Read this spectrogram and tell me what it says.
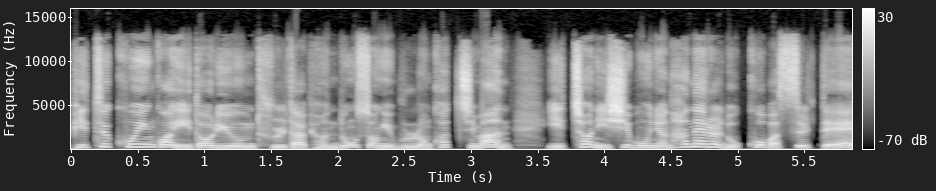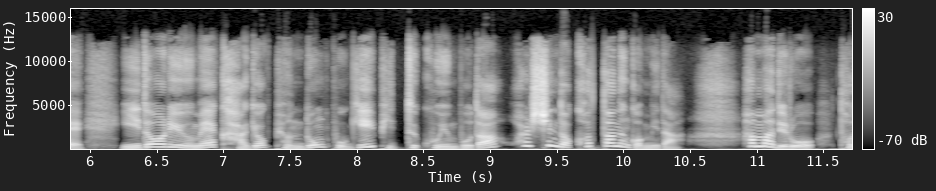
비트코인과 이더리움 둘 다 변동성이 물론 컸지만 2025년 한 해를 놓고 봤을 때 이더리움의 가격 변동폭이 비트코인보다 훨씬 더 컸다는 겁니다. 한마디로 더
